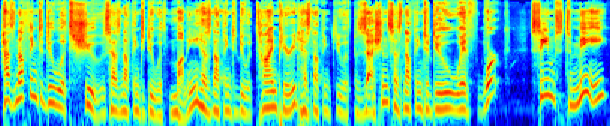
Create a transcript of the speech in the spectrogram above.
has nothing to do with shoes, has nothing to do with money, has nothing to do with time period, has nothing to do with possessions, has nothing to do with work. Seems to me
